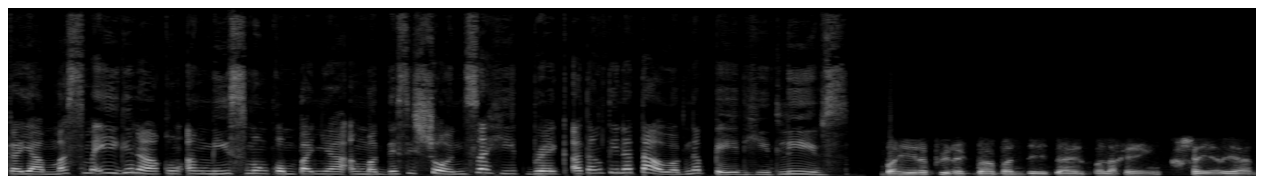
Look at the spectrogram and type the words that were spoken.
kaya mas maigi na kung ang mismong kumpanya ang magdesisyon sa heat break at ang tinatawag na paid heat leaves. mahirap yung nagbabandi dahil malaking kasayarian.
